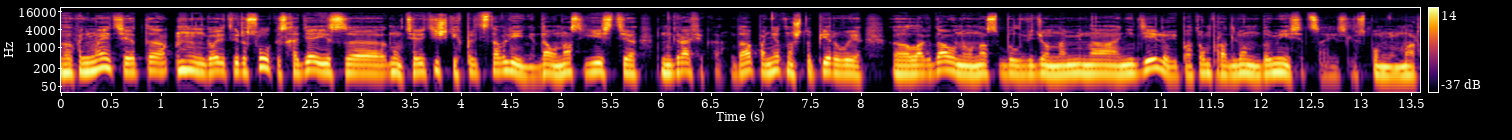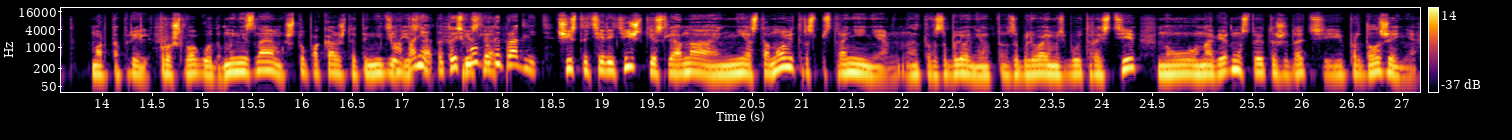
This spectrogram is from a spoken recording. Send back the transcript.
э, понимаете, это говорит вирусолог, исходя из э, ну, теоретических представлений. Да, у нас есть э, графика. Да, понятно, что первые локдауны у нас был введен на, на неделю и потом продлен до месяца, если вспомним март март-апрель прошлого года. Мы не знаем, что покажет эта неделя. А, Если- понятно. То есть если- могут и продлить. Чисто теоретически, если она не остановит распространение этого заболевания, то заболеваемость будет расти, ну, наверное, стоит ожидать и продолжения.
